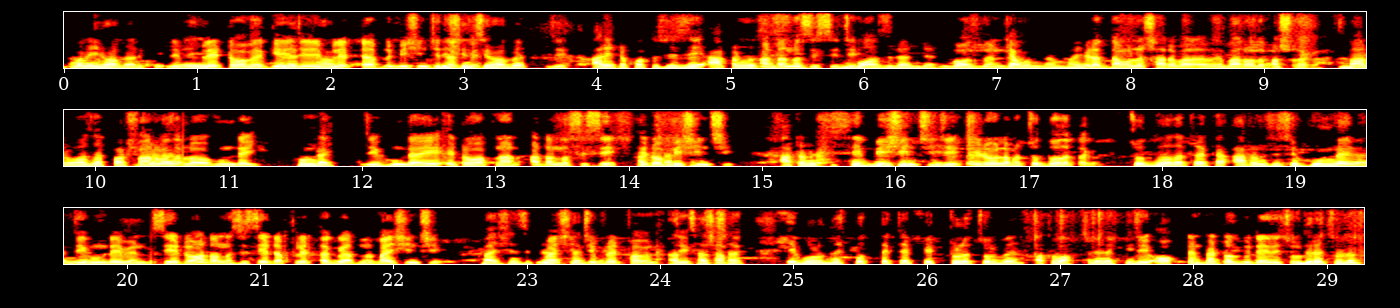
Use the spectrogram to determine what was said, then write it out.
মানে ই হবে আর কি। প্লেট হবে আর কি। যে প্লেটটা আপনি বিশ ইঞ্চি বিশ থাকবে। ইঞ্চি হবে। জি। আর এটা কত সিসি আটান্ন আটান্ন সিসি সিসি জি। বস ব্র্যান্ডের। বস ব্যান্ড কেমন দাম ভাই? এটার দাম হলো সাড়ে বারো বারো হাজার পাঁচশো টাকা। বারো হাজার পাঁচশো বারো টাকা। হাজার হলো হুন্ডাই হুন্ডাই জি হুন্ডাই এটাও আপনার আটান্ন সিসি এটাও আচ্ছা, বিশ আচ্ছা। ইঞ্চি। আটান্ন সিসি বিশ ইঞ্চি জি এটা হলো আমার চোদ্দ হাজার টাকা। চোদ্দ হাজার টাকা আটান্ন সিসি হুন্ডাই জি হুন্ডাই ব্যান্ড এটাও আটান্ন সিসি এটা প্লেট থাকবে আপনার বাইশ ইঞ্চি। বাইশ ইঞ্চি বাইশ ইঞ্চি প্লেট পাবেন। আচ্ছা আচ্ছা। এগুলো প্রত্যেকটা পেট্রোলে চলবে অথবা অক্টেনে নাকি? জি অকটেন পেট্রোল দুইটাই চলবে। চলবে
